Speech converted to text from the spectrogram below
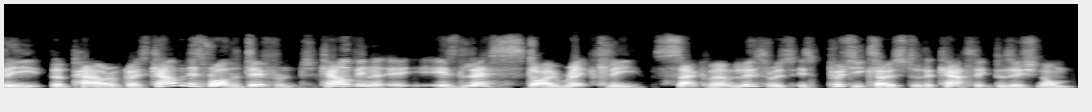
the, the power of grace. Calvin is rather different. Calvin is less directly sacramental. Luther is, is pretty close to the Catholic position on,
